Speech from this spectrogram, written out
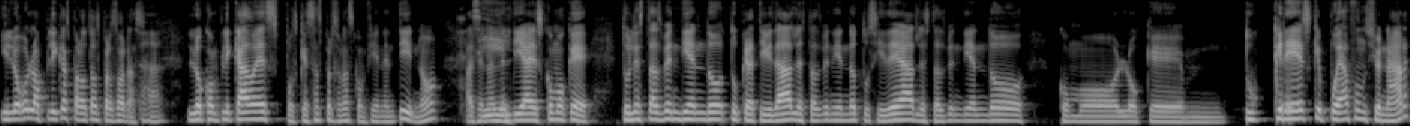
y luego lo aplicas para otras personas. ajá. Lo complicado es, pues, que esas personas confíen en ti, ¿no? Al final del día es como que tú le estás vendiendo tu creatividad, le estás vendiendo tus ideas, le estás vendiendo como lo que mm, tú crees que pueda funcionar,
